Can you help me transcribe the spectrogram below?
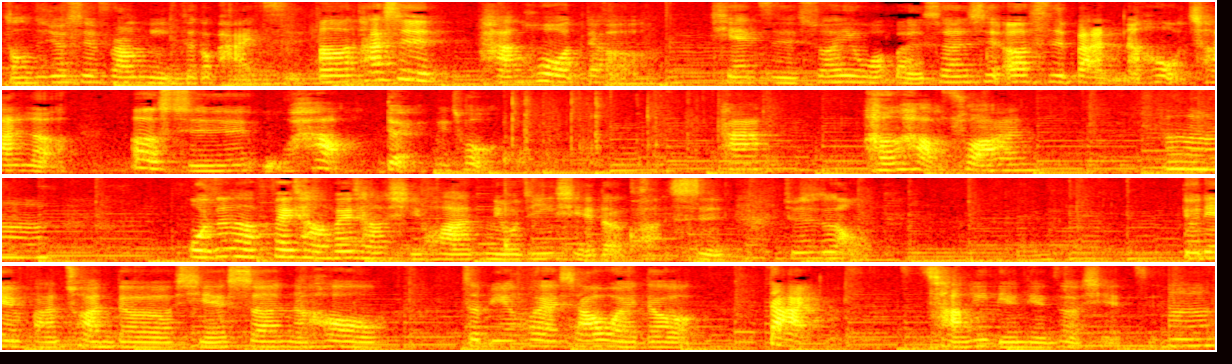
总之就是 From Me 这个牌子。嗯，它是韩货的鞋子，所以我本身是二四半，然后我穿了二十五号。对，没错，它很好穿。嗯，我真的非常非常喜欢牛津鞋的款式，就是这种有点帆船的鞋身，然后这边会稍微的大。长一点点这个鞋子，嗯，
